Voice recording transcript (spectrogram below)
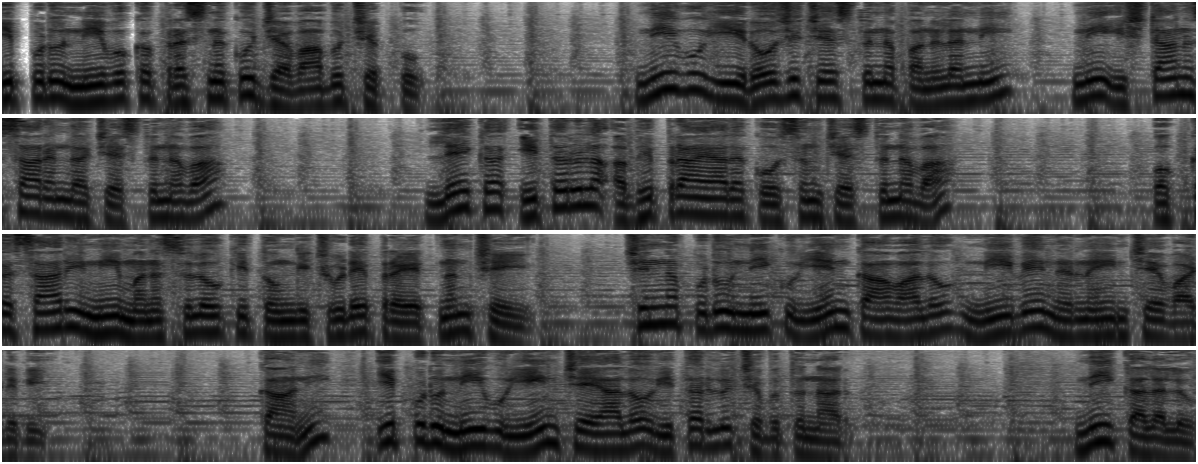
ఇప్పుడు నీవొక ప్రశ్నకు జవాబు చెప్పు. నీవు ఈ రోజు చేస్తున్న పనులన్నీ నీ ఇష్టానుసారంగా చేస్తున్నవా? లేక ఇతరుల అభిప్రాయాల కోసం చేస్తున్నవా? ఒక్కసారి నీ మనసులోకి తొంగి చూడే ప్రయత్నం చేయి. చిన్నప్పుడు నీకు ఏం కావాలో నీవే నిర్ణయించేవాడివి. కానీ ఇప్పుడు నీవు ఏం చేయాలో ఇతరులు చెబుతున్నారు. నీ కలలు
